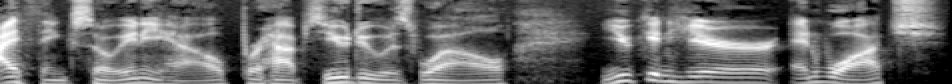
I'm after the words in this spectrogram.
I think so, anyhow. Perhaps you do as well. You can hear and watch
